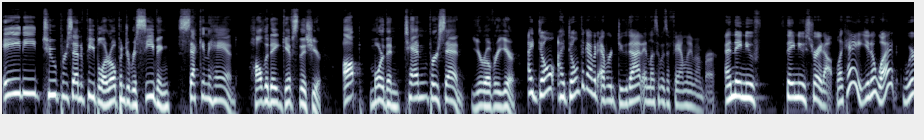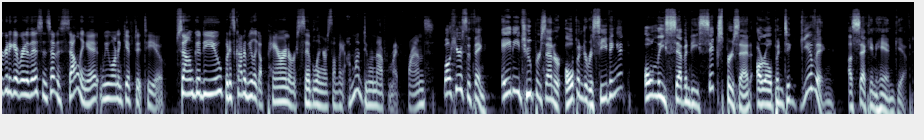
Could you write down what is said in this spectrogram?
82% of people are open to receiving secondhand holiday gifts this year, up more than 10% year over year. I don't. I don't think I would ever do that unless it was a family member and they knew. They knew straight up, like, hey, you know what? We're gonna get rid of this. Instead of selling it, we want to gift it to you. Sound good to you? But it's got to be like a parent or a sibling or something. I'm not doing that for my friends. Well, here's the thing 82% are open to receiving it, only 76% are open to giving a secondhand gift.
